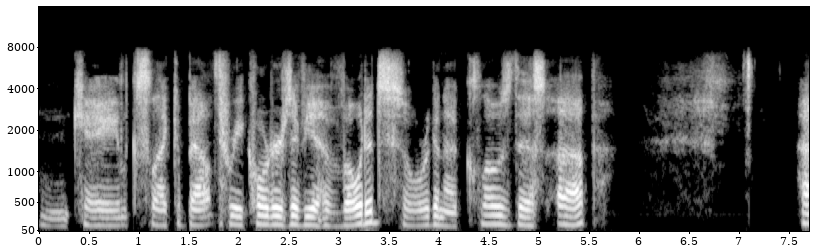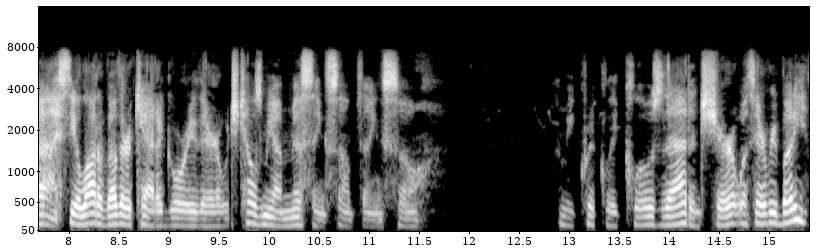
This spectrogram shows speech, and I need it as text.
Okay, looks like about three quarters of you have voted, so we're going to close this up. Uh, I see a lot of other category there, which tells me I'm missing something. So let me quickly close that and share it with everybody.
